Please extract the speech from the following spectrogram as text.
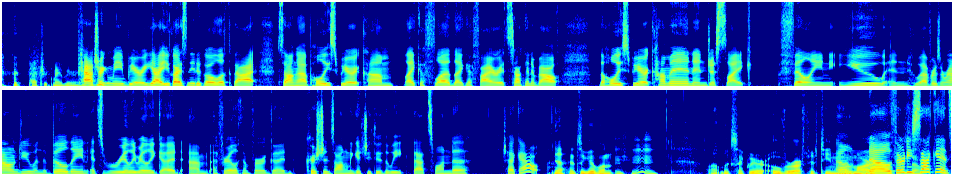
Patrick Mayberry. Patrick Mayberry. Yeah, you guys need to go look that song up. Holy Spirit come like a flood, like a fire. It's talking about the Holy Spirit coming and just like filling you and whoever's around you in the building. It's really, really good. Um, if you're looking for a good Christian song to get you through the week, that's one to check out. yeah, it's a good one. Mm-hmm. Well, it looks like we are over our 15 minute Oh mark. no, 30 so- seconds.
